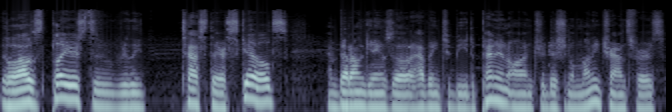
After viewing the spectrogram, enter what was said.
it allows players to really test their skills and bet on games without having to be dependent on traditional money transfers,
